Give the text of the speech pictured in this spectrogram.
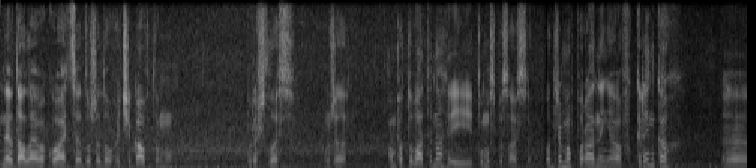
невдала евакуація, дуже довго чекав, тому прийшлось вже ампутувати ноги і тому списався. Отримав поранення в кринках. Е,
